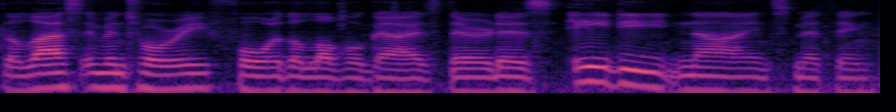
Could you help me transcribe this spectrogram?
the last inventory for the level guys. There it is, 89 smithing.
